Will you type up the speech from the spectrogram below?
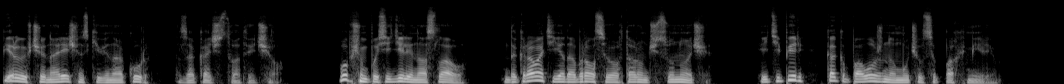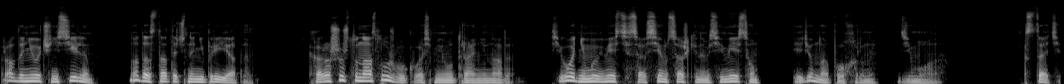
первый в Чернореченске винокур, за качество отвечал. В общем, посидели на славу. До кровати я добрался во втором часу ночи. И теперь, как и положено, мучился похмельем. Правда, не очень сильным, но достаточно неприятным. Хорошо, что на службу к восьми утра не надо. Сегодня мы вместе со всем Сашкиным семейством идем на похороны Димона. Кстати,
